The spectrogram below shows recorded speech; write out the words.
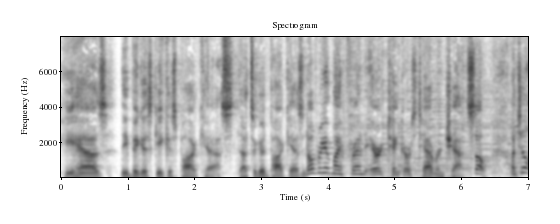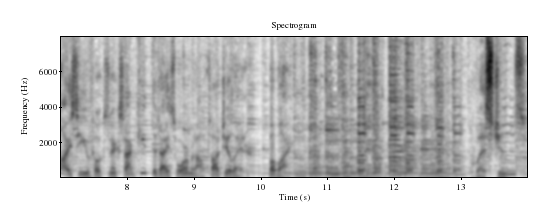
he has the biggest geekest podcast. That's a good podcast. And don't forget my friend Erik Tenkar's Tavern Chat. So until I see you folks next time, keep the dice warm and I'll talk to you later. Bye bye. Questions?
